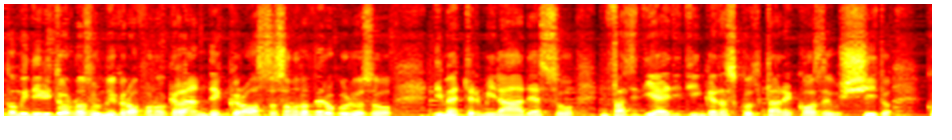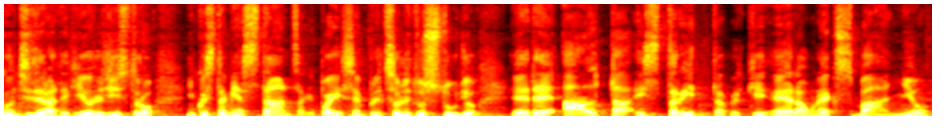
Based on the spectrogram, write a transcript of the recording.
Eccomi di ritorno sul microfono grande e grosso, sono davvero curioso di mettermi là adesso in fase di editing ad ascoltare cosa è uscito. Considerate che io registro in questa mia stanza, che poi è sempre il solito studio, ed è alta e stretta perché era un ex bagno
